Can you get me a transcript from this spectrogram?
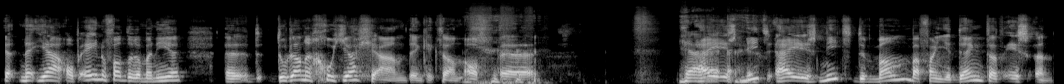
Ja, nee, ja, op een of andere manier. Uh, doe dan een goed jasje aan, denk ik dan. Of, ja, hij, is niet, hij is niet de man waarvan je denkt dat is een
